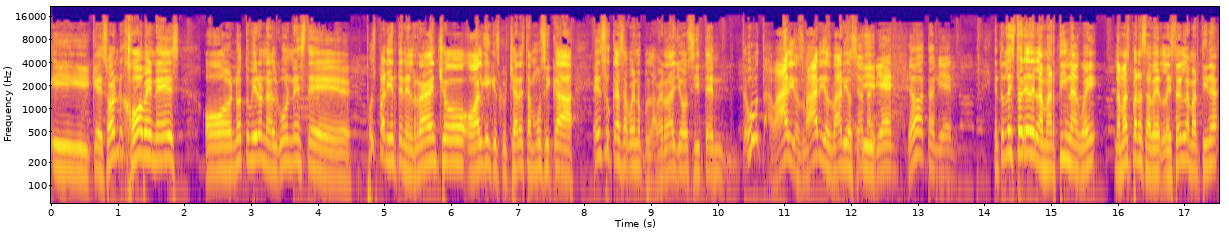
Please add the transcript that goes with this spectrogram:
y que son jóvenes o no tuvieron algún este pues pariente en el rancho o alguien que escuchara esta música en su casa, bueno, pues la verdad yo sí ten varios, varios, varios. Yo Y- también, yo también. entonces la historia de la Martina, güey, nada más para saber, la historia de la Martina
